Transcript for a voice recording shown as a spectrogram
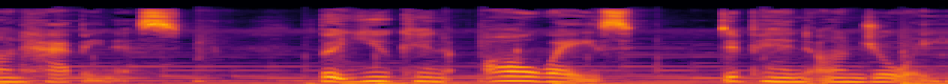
on happiness, but you can always depend on joy.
